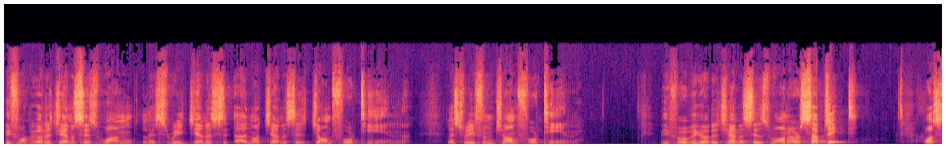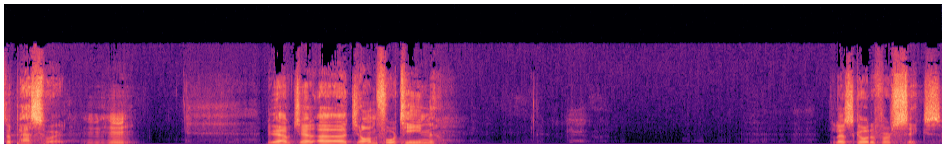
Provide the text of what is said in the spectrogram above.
Before we go to Genesis 1, let's read Genesis, uh, not Genesis, John 14. Let's read from John 14 before we go to Genesis 1. Our subject, what's the password? Mm-hmm. Do you have uh, John 14? Let's go to verse 6.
